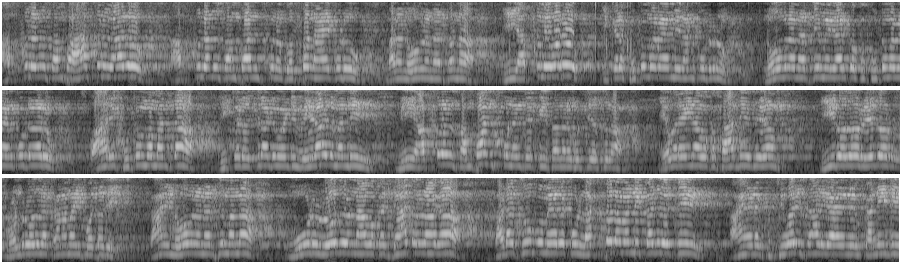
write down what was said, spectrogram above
అప్తులను సంపా ఆస్తులు కాదు అప్తులను సంపాదించుకున్న గొప్ప నాయకుడు మన నోముల నరసన్న. ఈ అప్తులు ఎవరు? ఇక్కడ కుటుంబమే మీరు అనుకుంటున్నారు. నోముల నరసింహ గారికి ఒక కుటుంబమే అనుకుంటున్నారు. వారి కుటుంబం అంతా ఇక్కడ వచ్చినటువంటి వేలాది మంది మీ అప్తులను సంపాదించుకోండి చెప్పి ఈ సందర్భం గుర్తు చేస్తున్నాం. ఎవరైనా ఒక పార్థివ దేహం ఈ రోజు రేదో రెండు రోజుల కణమైపోతుంది కానీ నోముల నరసింహన్న మూడు రోజులు నా ఒక జాతరలాగా కడచూపు మేరకు లక్షల మంది కదిలొచ్చి ఆయనకు చివరిసారిగా ఆయన కన్నీటి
